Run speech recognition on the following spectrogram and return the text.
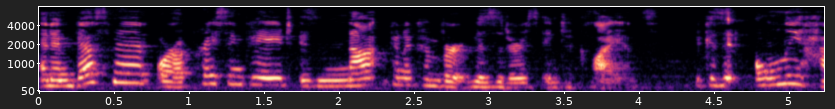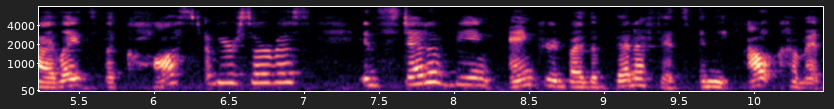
An investment or a pricing page is not going to convert visitors into clients because it only highlights the cost of your service instead of being anchored by the benefits and the outcome and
